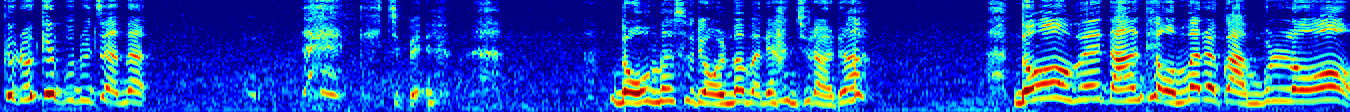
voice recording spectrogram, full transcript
그렇게 부르잖아. 기집애. 너 엄마 소리 얼마 만에 한 줄 알아? 너 왜 나한테 엄마라고 안 불러?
